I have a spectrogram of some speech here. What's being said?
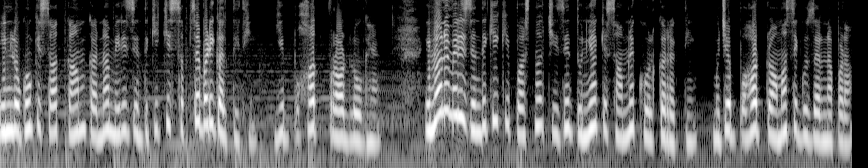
इन लोगों के साथ काम करना मेरी ज़िंदगी की सबसे बड़ी गलती थी। ये बहुत फ्रॉड लोग हैं। इन्होंने मेरी ज़िंदगी की पर्सनल चीज़ें दुनिया के सामने खोलकर रख दी। मुझे बहुत ट्रॉमा से गुजरना पड़ा।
